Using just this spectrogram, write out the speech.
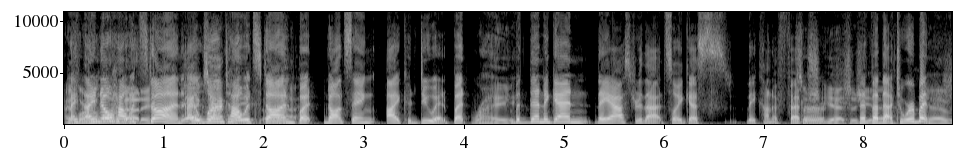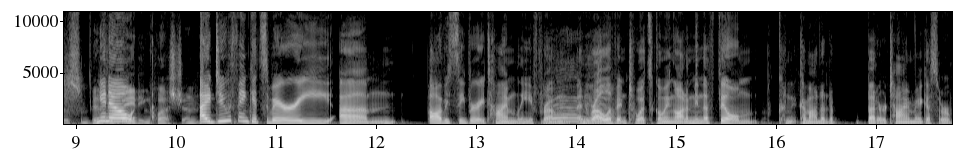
I I, I know how it's it." done. Yeah, I learned how it's done, Yeah. but not saying I could do it. But Right. but then again, they asked her that. So I guess they kind of fed So her, she, yeah, so they she, fed yeah. that to her. But yeah, it was a bit you of know, a baiting question. I do think it's very, um, obviously very timely from and relevant to what's going on. I mean, the film couldn't come out at a better time, I guess, or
